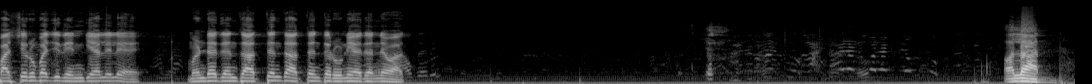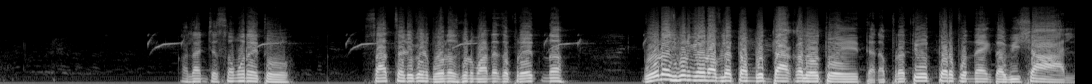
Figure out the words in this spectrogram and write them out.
पाचशे रुपयाची देणगी आलेली आहे. मंडळ त्यांचा अत्यंत अत्यंत ऋणी आहे. धन्यवाद. अलान. अलानच्या समोर आहे तो. सात पण बोनस गुण मारण्याचा प्रयत्न. बोनस गुण घेऊन आपल्या तंबूत दाखल होतोय. त्यांना प्रत्युत्तर पुन्हा एकदा विशाल.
